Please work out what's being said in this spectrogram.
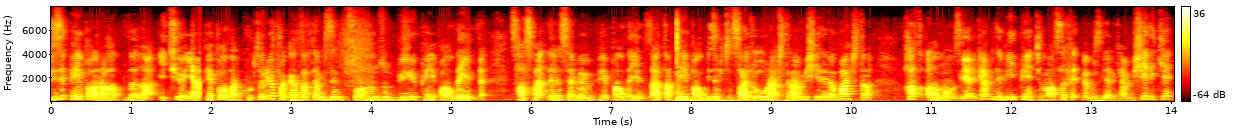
bizi PayPal rahatlığına itiyor. Yani PayPal'dan kurtarıyor fakat zaten bizim sorunumuzun büyüğü PayPal değildi. Suspendlerin sebebi PayPal değildi. Zaten PayPal bizim için sadece uğraştıran bir şeydi ve başta hat almamız gereken bir de VPN için masraf etmemiz gereken bir şeydi ki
